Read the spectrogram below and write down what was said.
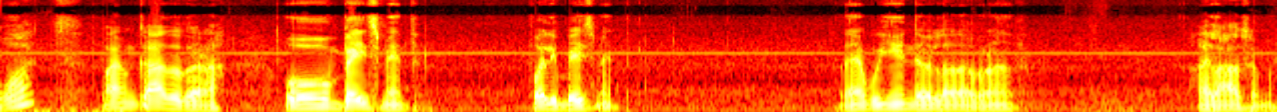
What? Πάμε κάτω τώρα. Oh, basement. Πολύ basement. Δεν είναι που γίνεται όλα τα πράγματα. Χαλάζομαι.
